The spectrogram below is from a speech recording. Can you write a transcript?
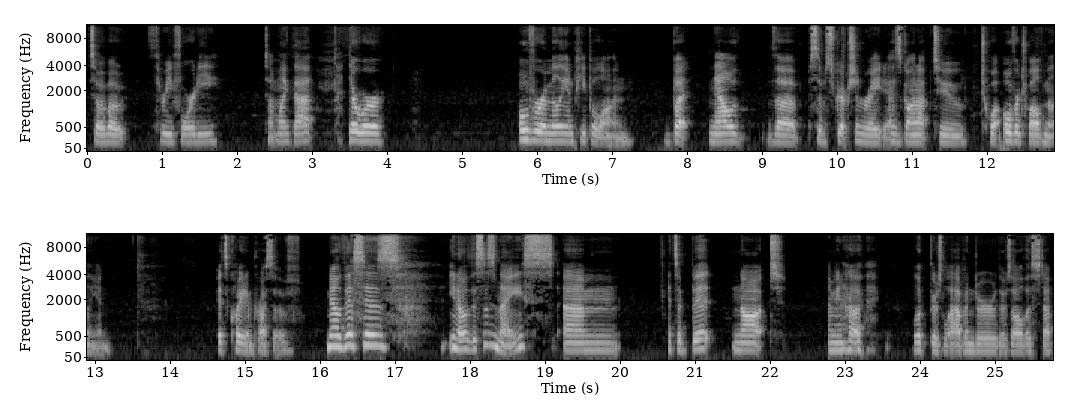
so about 340, something like that, there were over a million people on. But now the subscription rate has gone up to tw- over 12 million. It's quite impressive. Now, this is, you know, this is nice. Um, it's a bit not, I mean, look, there's lavender, there's all this stuff.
